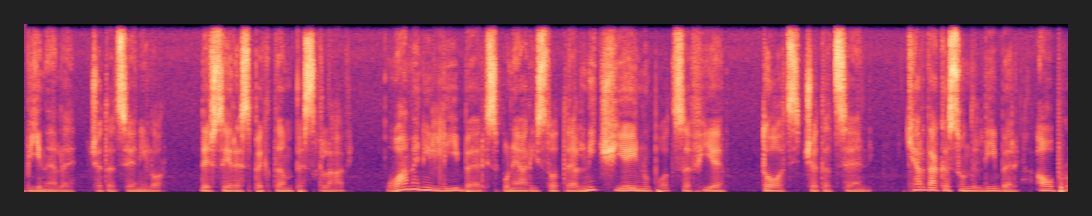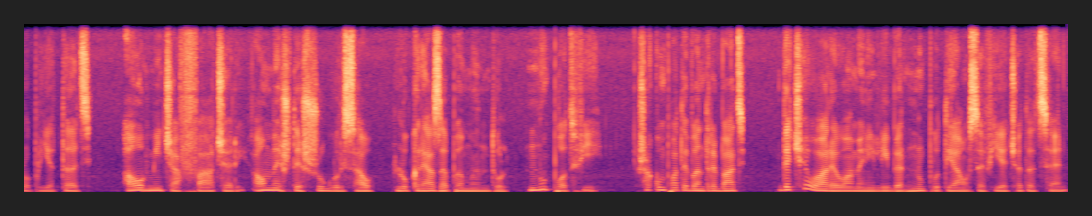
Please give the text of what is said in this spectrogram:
binele cetățenilor, deci să-i respectăm pe sclavi. Oamenii liberi, spune Aristotel, nici ei nu pot să fie toți cetățeni. Chiar dacă sunt liberi, au proprietăți, au mici afaceri, au meșteșuguri sau lucrează pământul, nu pot fi. Și acum poate vă întrebați, de ce oare oamenii liberi nu puteau să fie cetățeni?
